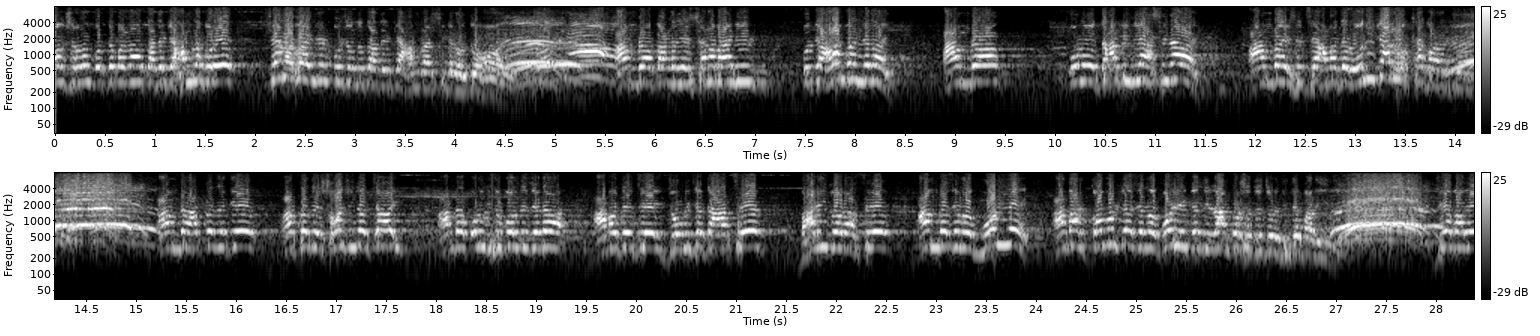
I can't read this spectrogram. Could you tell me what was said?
অংশগ্রহণ করতে পারে না, তাদেরকে হামলা করে সেনাবাহিনীর পর্যন্ত তাদেরকে হামলার শিকার হতে হয়। আমরা বাংলাদেশ সেনাবাহিনীর প্রতি আহ্বান জানাই, আমরা কোনো দাবি নিয়ে আসি নাই, আমরা এসেছি আমাদের অধিকার রক্ষা করার জন্য। আমরা আপনাদেরকে, আপনাদের সহযোগিতা চাই। আমরা কোনো কিছু বলতে চাই না। আমাদের যে জমি যেটা আছে, বাড়িঘর আছে, আমরা যেন মরলে আমার কবরটা যেন বড়িয়ে কেন্দ্রে রামপ্রসাদের জন্য দিতে পারি। যেভাবে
